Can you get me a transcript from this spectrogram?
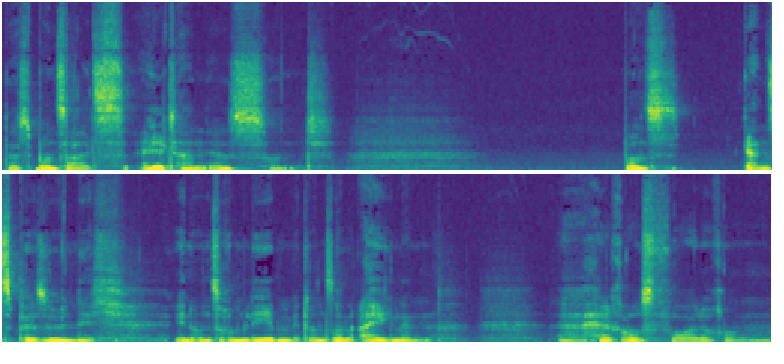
Dass er bei uns als Eltern ist und bei uns ganz persönlich in unserem Leben mit unseren eigenen äh, Herausforderungen,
